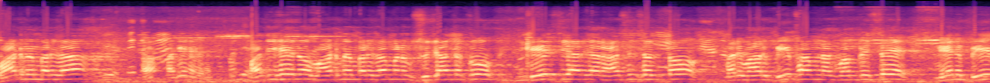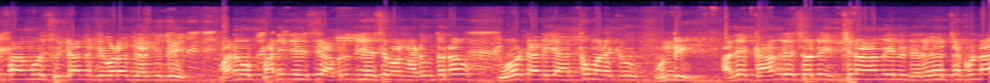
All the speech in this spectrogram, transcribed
వార్డు మెంబర్గా ఆ, పదిహేనో వార్డు మెంబర్గా మనం సుజాతకు కేసీఆర్ గారి ఆశీస్సులతో మరి వారు బీఫామ్ నాకు పంపిస్తే నేను బీఫామ్ సుజాతకు ఇవ్వడం జరిగింది. మనము పని చేసి అభివృద్ధి చేసి మనం అడుగుతున్నాం. ఓటు అడిగే హక్కు మనకు ఉంది. అదే కాంగ్రెస్ వాళ్ళు ఇచ్చిన హామీలు నెరవేర్చకుండా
